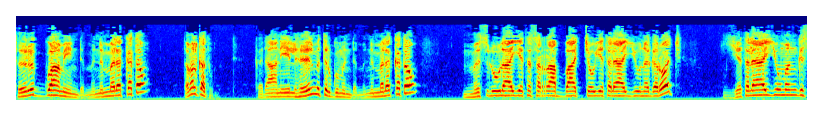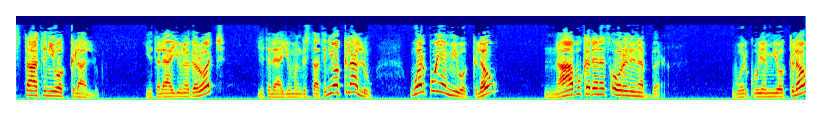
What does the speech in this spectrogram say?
ትርጓሜ እንደምንመለከተው ተመልከቱ። ከዳንኤል ሕልም ትርጉም እንደምንመለከተው ምስሉ ላይ የተሠራባቸው የተለያዩ ነገሮች የተለያዩ መንግሥታትን ይወክላሉ የተለያዩ ነገሮች የተለያዩ መንግሥታትን ይወክላሉ። ወርቁ የሚወክለው ናቡከደነጾርን ነበር። ወርቁ የሚወክለው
